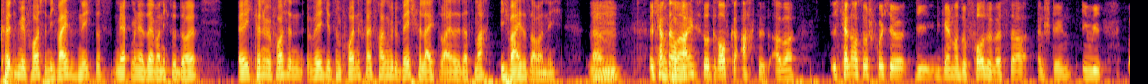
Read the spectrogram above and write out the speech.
könnte mir vorstellen, ich weiß es nicht, das merkt man ja selber nicht so doll. Äh, ich könnte mir vorstellen, wenn ich jetzt im Freundeskreis fragen würde, wäre ich vielleicht so einer, der das macht. Ich weiß es aber nicht. Ähm, Mhm. Ich habe da auch gar nicht so drauf geachtet, aber ich kenne auch so Sprüche, die, die gerne mal so vor Silvester entstehen. Irgendwie äh,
